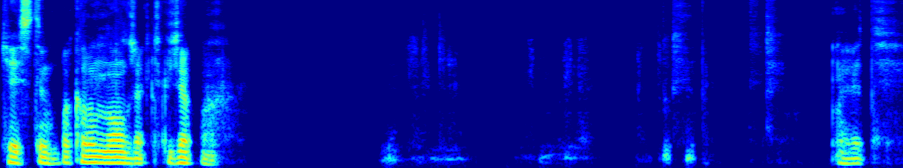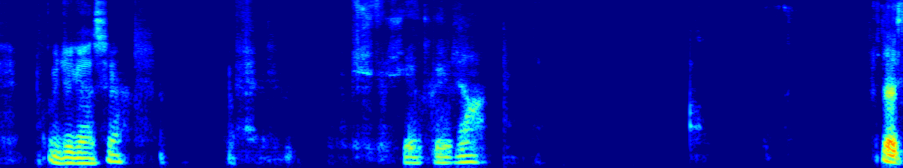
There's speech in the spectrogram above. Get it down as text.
kestim. Bakalım ne olacak çıkacak mı? Evet. Ucu gelse. Şey koyacağım. Evet.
